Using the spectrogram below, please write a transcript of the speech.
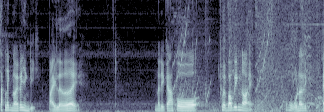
สักเล็กน้อยก็ยังดี ไปเลย นาฬิกาโปรช่วยบัฟวิ่งหน่อย โอ้โหนาฬิกไอ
